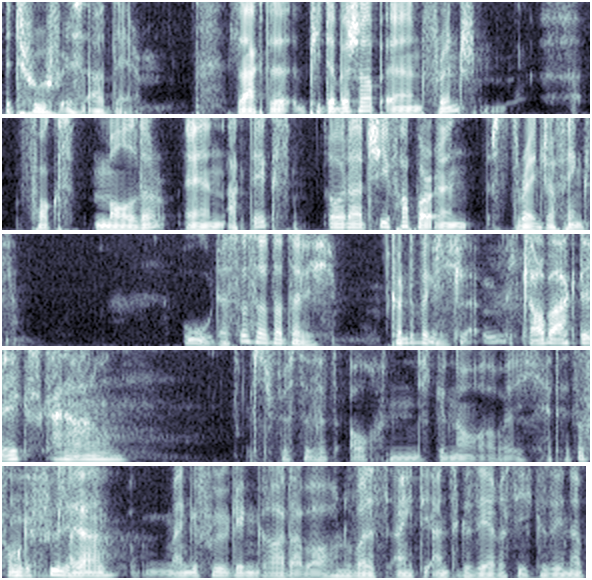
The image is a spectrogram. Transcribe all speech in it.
The truth is out there. Sagte Peter Bishop in Fringe, Fox Mulder in Act X oder Chief Hopper in Stranger Things. Uh, das ist ja tatsächlich. Könnte Ich, wirklich. gl- ich glaube Akte X, keine Ahnung. Ich wüsste es jetzt auch nicht genau, aber ich hätte jetzt. So vom Gefühl her. Mein Gefühl ging gerade, aber auch nur, weil es eigentlich die einzige Serie ist, die ich gesehen habe,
